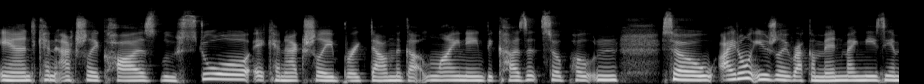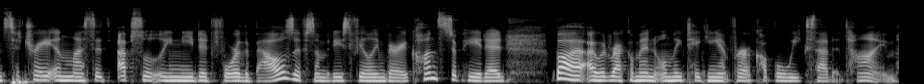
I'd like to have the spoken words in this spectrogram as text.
and can actually cause loose stool. It can actually break down the gut lining because it's so potent. So, I don't usually recommend magnesium citrate unless it's absolutely needed for the bowels if somebody's feeling very constipated. But I would recommend only taking it for a couple weeks at a time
